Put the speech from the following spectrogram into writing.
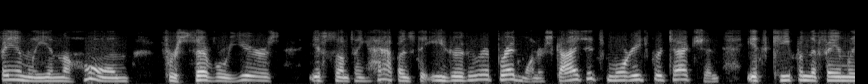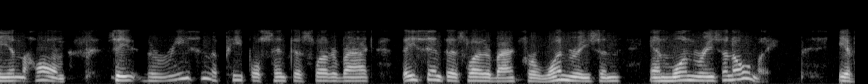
family in the home for several years if something happens to either the breadwinners. Guys, it's mortgage protection. It's keeping the family in the home. See, the reason the people sent this letter back, they sent this letter back for one reason and one reason only. If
